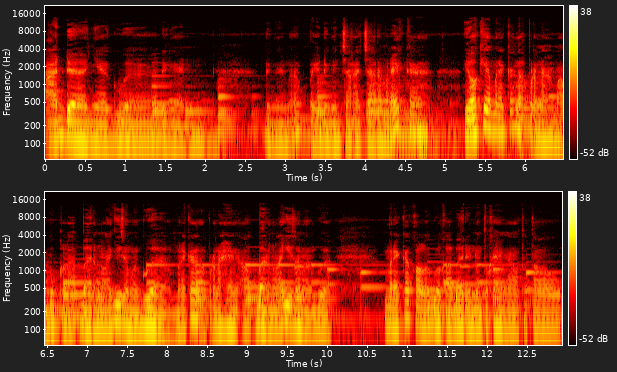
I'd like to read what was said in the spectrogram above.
adanya gue dengan dengan apa ya dengan cara-cara mereka. Ya oke mereka nggak pernah mabuk bareng lagi sama gue mereka nggak pernah hangout bareng lagi sama gue mereka kalau gue kabarin untuk hangout atau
